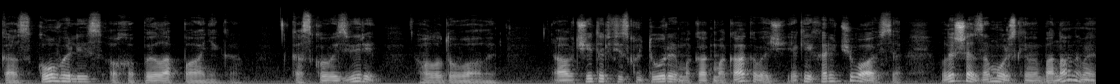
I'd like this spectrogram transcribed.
Казковий ліс охопила паніка. Казкові звірі голодували. А вчитель фізкультури Макак Макакович, який харчувався лише заморськими бананами,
